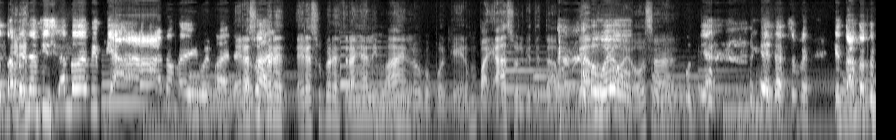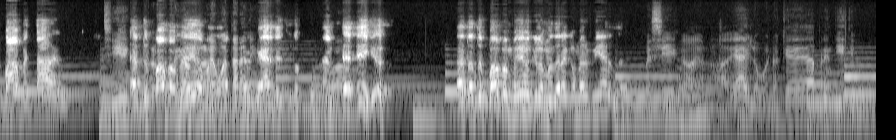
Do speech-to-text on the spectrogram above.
estás era- beneficiando de mi piano, me dijo. ¿te Era súper era súper extraña la imagen, loco, porque era un payaso el que te estaba puteando. Huevo. Era Que hasta tu papá estaba. Sí, A tu papá me dijo, no le "Mandar a aguantara ni mierda, ganas. ese hijo de puta", Ah. me dijo. Hasta tu papá me dijo que lo mandara a comer mierda. Pues sí, caballo, no, ay, lo bueno es que aprendiste. ¿no?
